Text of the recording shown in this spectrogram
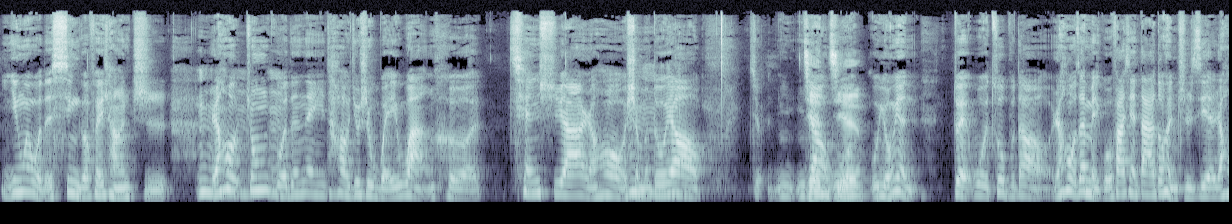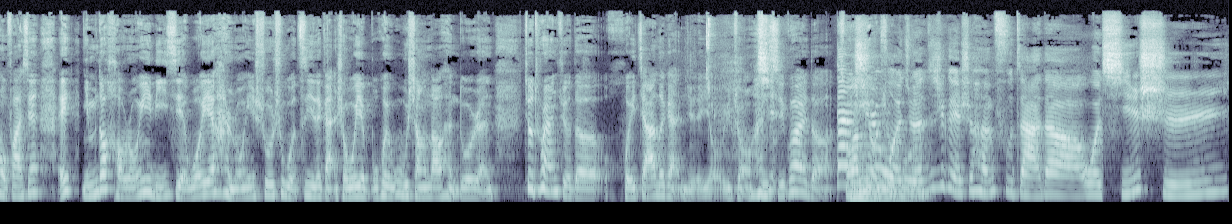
因为我的性格非常直，然后中国的那一套就是委婉和谦虚啊，然后什么都要。就你你知道我我永远、对我做不到。然后我在美国发现大家都很直接，然后我发现哎，你们都好容易理解，我也很容易说出我自己的感受，我也不会误伤到很多人。就突然觉得回家的感觉有一种很奇怪的，但是我觉得这个也是很复杂的。我其实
